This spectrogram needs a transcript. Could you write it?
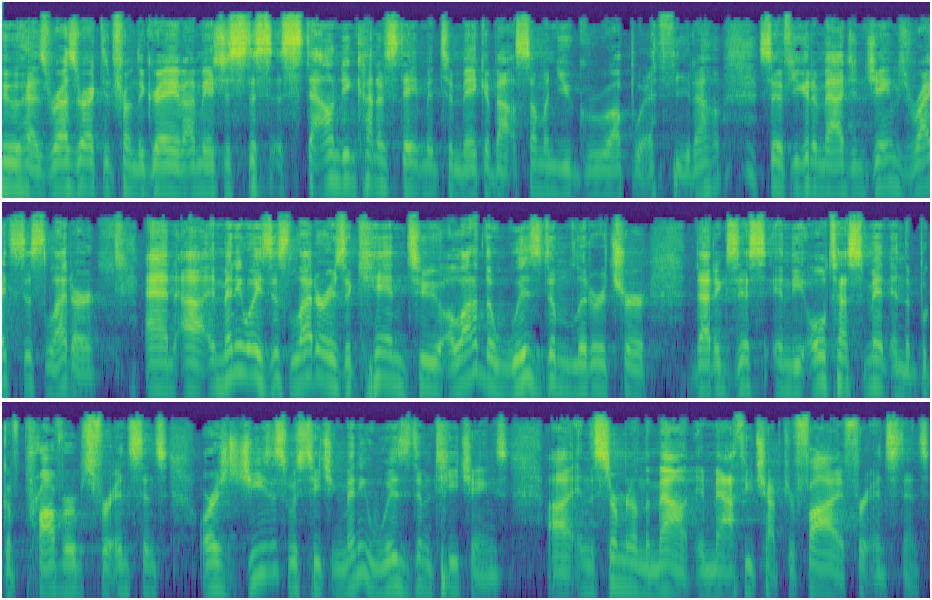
who has resurrected from the grave. I mean, it's just this astounding kind of statement to make about someone you grew up with, you know? So if you could imagine, James writes this letter, and uh, in many ways, this letter is akin to a lot of the wisdom literature that exists in the Old Testament, in the book of Proverbs, for instance, or as Jesus was teaching, many wisdom teachings uh, in the Sermon on the Mount in Matthew chapter 5, for instance.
